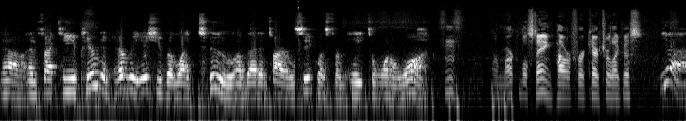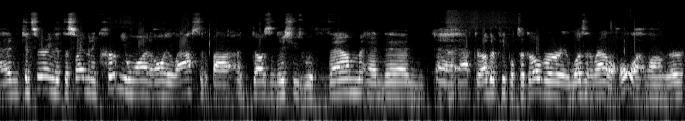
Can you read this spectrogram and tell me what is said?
Yeah, in fact, he appeared in every issue but like two of that entire sequence from 8 to 101. Hmm. Remarkable staying power for a character like this. Yeah, and considering that the Simon and Kirby one only lasted about a dozen issues with them, and then uh, after other people took over, it wasn't around a whole lot longer.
